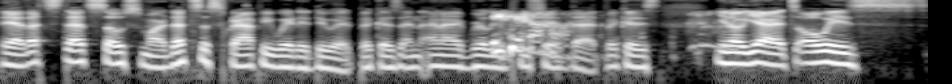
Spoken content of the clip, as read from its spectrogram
Yeah, that's that's so smart. That's a scrappy way to do it because and and I really appreciate yeah. that because you know, yeah, it's always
